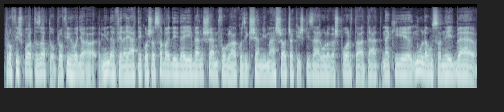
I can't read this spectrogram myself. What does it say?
profi sport az attól profi, hogy a mindenféle játékos a szabad idejében sem foglalkozik semmi mással, csak is kizárólag a sporttal. Tehát neki 0-24-be,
